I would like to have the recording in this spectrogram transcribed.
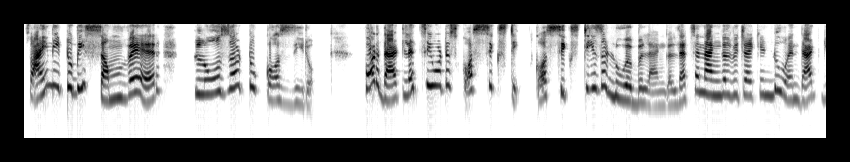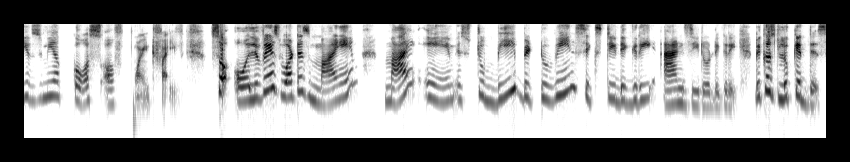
So I need to be somewhere closer to cos zero. For that, let's see what is cos 60. Cos 60 is a doable angle. That's an angle which I can do and that gives me a cos of 0.5. So always what is my aim? My aim is to be between 60 degree and 0 degree. Because look at this.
